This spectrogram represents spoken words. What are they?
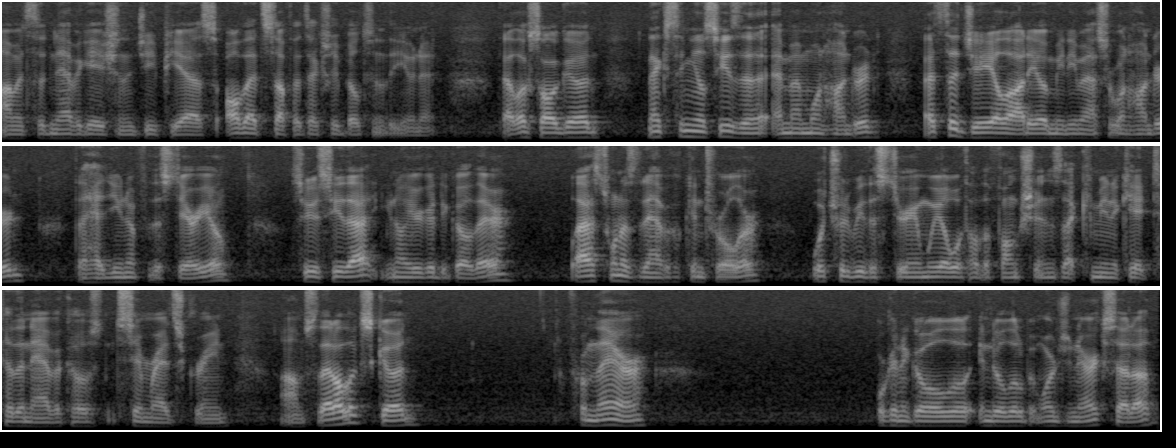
Um, it's the navigation, the GPS, all that stuff that's actually built into the unit. That looks all good. Next thing you'll see is the MM100. That's the JL Audio Media Master 100, the head unit for the stereo. So you see that, you know you're good to go there. Last one is the Navico controller, which would be the steering wheel with all the functions that communicate to the Navico Simrad screen. Um, so that all looks good. From there, we're going to go a little, into a little bit more generic setup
